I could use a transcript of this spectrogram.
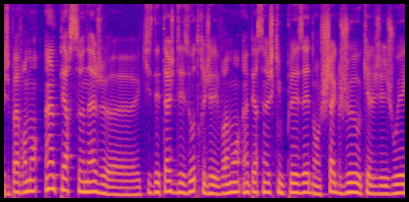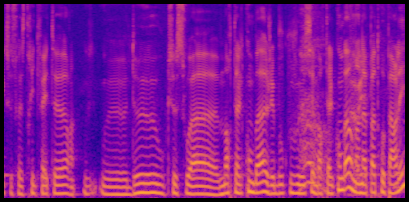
j'ai pas vraiment un personnage euh, qui se détache des autres. J'ai vraiment un personnage qui me plaisait dans chaque jeu auquel j'ai joué, que ce soit Street Fighter ou, ou, euh, 2 ou que ce soit euh, Mortal Kombat. J'ai beaucoup joué aussi à Mortal Kombat, on n'en a pas trop parlé.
